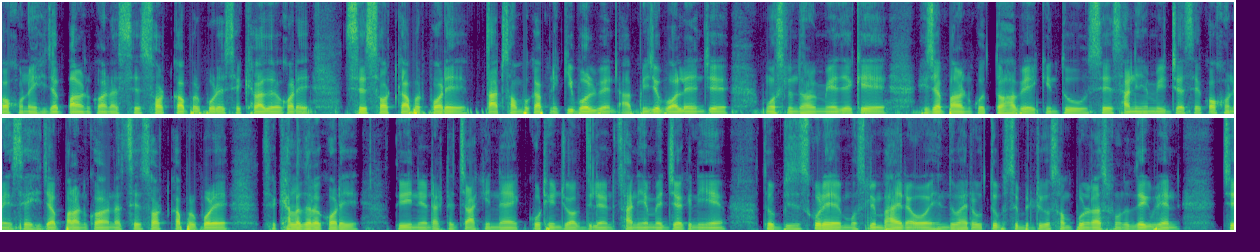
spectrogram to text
কখনোই হিজাব পালন করে না। সে শর্ট কাপড় পরে, সে খেলাধুলা করে। সে শর্ট কাপড় পরে, তার সম্পর্কে আপনি কি বলবেন? আপনি যে বলেন যে, মুসলিম ধর্মের মেয়েদেরকে হিজাব পালন করতে হবে, কিন্তু সে সানিয়া মির্জা, সে কখনোই সে হিজাব পালন করে না। সে শর্ট কাপড় পরে, সে খেলাধুলা করে। তিনি ডাক্তার জাকির নায়ক কঠিন জবাব দিলেন। সানিয়া মির্জাকে নিয়ে। তো বিশেষ করে মুসলিম ভাইরা ও হিন্দু ভাইরা উত্তর পশ্চিম ভিডিওকে সম্পূর্ণ পর্যন্ত দেখবেন যে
